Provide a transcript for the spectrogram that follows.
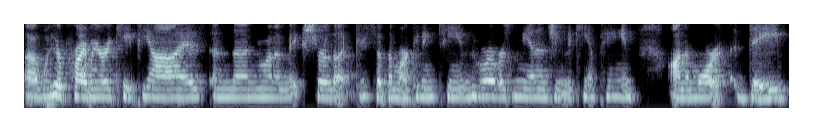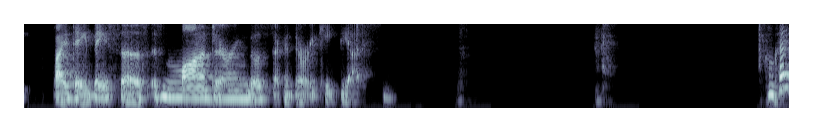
uh, with your primary KPIs. And then you want to make sure that, like I said, the marketing team, whoever's managing the campaign on a more day by day basis, is monitoring those secondary KPIs. Okay.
